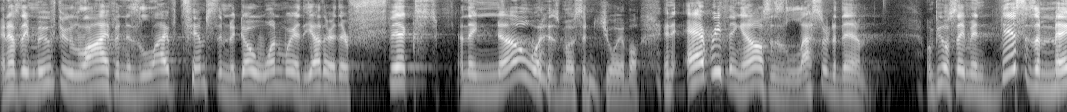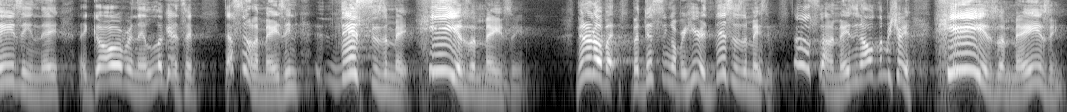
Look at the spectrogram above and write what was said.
And as they move through life and as life tempts them to go one way or the other, they're fixed and they know what is most enjoyable. And everything else is lesser to them. When people say, man, this is amazing, they, they go over and they look at it and say, that's not amazing. This is amazing. He is amazing. No, no, no, but, but this thing over here, this is amazing. That's not amazing. Oh, let me show you. He is amazing.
